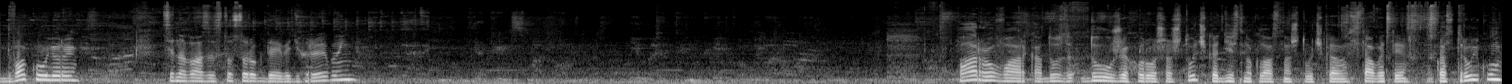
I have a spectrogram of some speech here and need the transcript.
Два кольори. Ціна вази 149 гривень. Пароварка, дуже, дуже хороша штучка, дійсно класна штучка. Ставити у каструльку,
